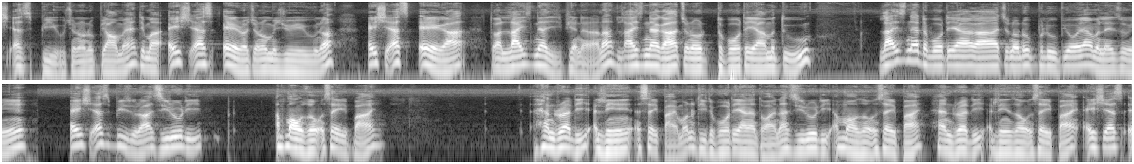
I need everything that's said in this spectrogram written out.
HSB ကိုကျွန်တော်တို့ပြောင်းမယ်ဒီမှာ HSA တော့ကျွန်တော်မရွေဘူးเนาะ HSA ကသူက lightness ကြီးဖြစ်နေတာเนาะ lightness ကကျွန်တော်တို့သဘောတရားမတူဘူး lightness သဘောတရားကကျွန်တော်တို့ဘယ်လိုပြောရမလဲဆိုရင် HSB ဆိုတာ0ဒီအမှောင်ဆုံးအစိတ်အပိုင်း 100ဒီအလင်းအစိတ်ပိုင်းပေါ့နော်ဒီသဘောတရားနဲ့တွားနေတာ0ဒီအမှောင်ဆုံးအစိတ်ပိုင်း100ဒီအလင်းဆုံးအစိတ်ပိုင်း HSA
